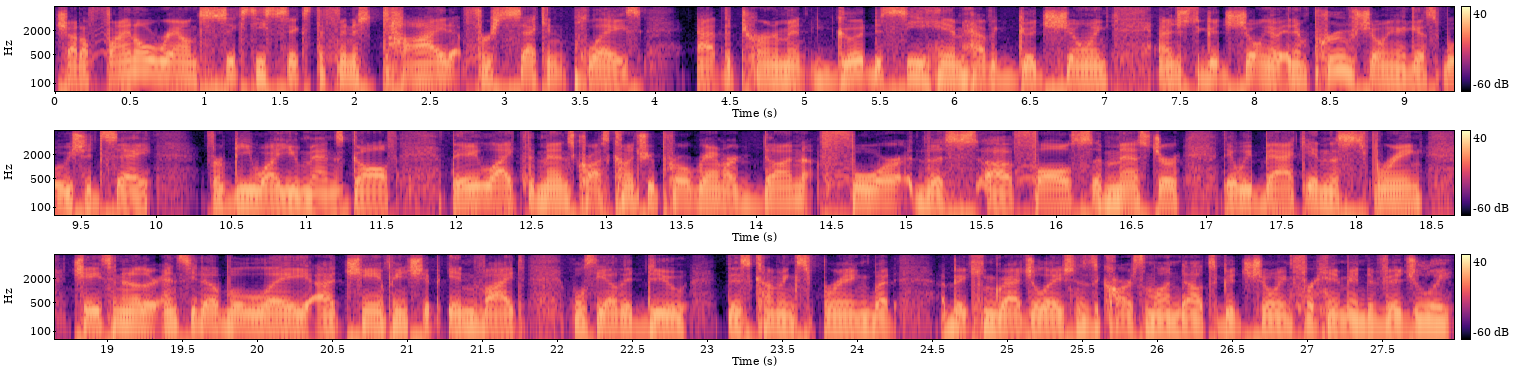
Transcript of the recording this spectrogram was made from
Shot a final round 66 to finish tied for second place at the tournament. Good to see him have a good showing and just a good showing, of an improved showing, I guess what we should say, for BYU men's golf. They, like the men's cross country program, are done for the uh, fall semester. They'll be back in the spring, chasing another NCAA uh, championship invite. We'll see how they do this coming spring, but a big congratulations to Carson Lundell. It's a good showing for him individually,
